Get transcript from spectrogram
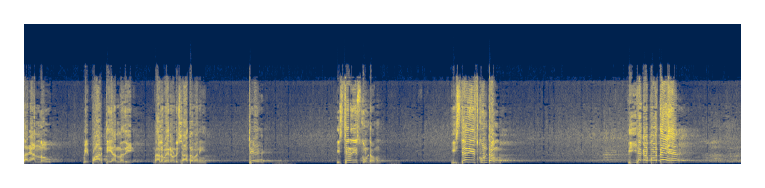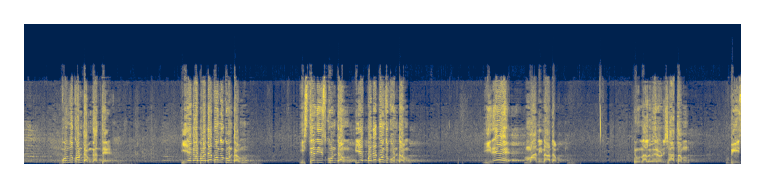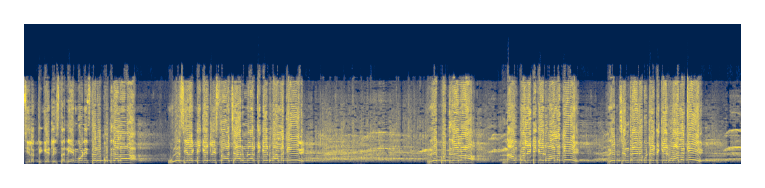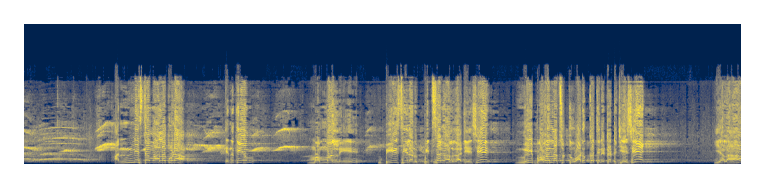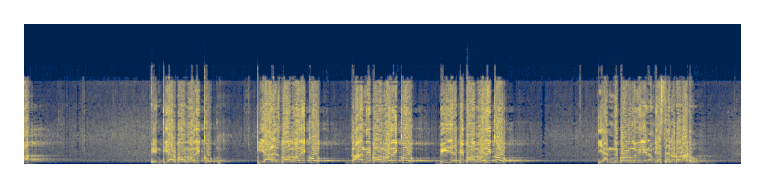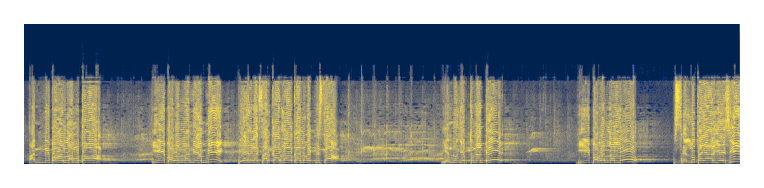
సరే అన్నవు. మీ పార్టీ అన్నది నలభై రెండు శాతం అని. ఇస్తే ఇస్తే తీసుకుంటాం. ఇస్తే తీసుకుంటాం. ఇయ్యకపోతే గుంజుకుంటాం గంతే. ఇయ్యకపోతే గుంజుకుంటాం. ఇస్తే తీసుకుంటాం ఇయ్యకపోతే గుంజుకుంటాం. ఇదే మా నినాదం. నువ్వు నలభై రెండు శాతం బీసీలకు టికెట్లు ఇస్తా. నేను కూడా ఇస్తారే పొద్దుగాల. ఓసీలకు టికెట్లు ఇస్తా చార్మినార్ టికెట్ వాళ్ళకే. రేపు పొద్దుగాల నాంపల్లి టికెట్ వాళ్ళకే. రేపు చంద్రాయనగుట్ట టికెట్ వాళ్ళకే. అన్ని ఇస్తాం వాళ్ళకు కూడా. ఎందుకేం మమ్మల్ని బీసీలను బిచ్చగాలుగా చేసి మీ భవన్ల చుట్టూ అడుక్క తినేటట్టు చేసి ఇలా ఎన్టీఆర్ భవన్ ఓ దిక్కు టిఆర్ఎస్ భవన్ ఓ దిక్కు గాంధీ భవన్ ఓ దిక్కు బీజేపీ భవన్ ఓ దిక్కు ఈ అన్ని భవన్లు విలీనం చేస్తానడో నాడు. అన్ని భవన్లు అమ్ముతా. ఈ భవన్లన్నీ అమ్మి పేదలకు సర్కారు దవాఖాన్లు కట్టిస్తా. ఎందుకు చెప్తున్నంటే ఈ భవన్లలో సెల్లు తయారు చేసి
